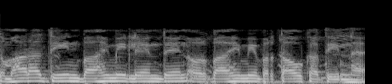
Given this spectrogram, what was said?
تمہارا دین باہمی لین دین اور باہمی برتاؤ کا دین ہے۔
